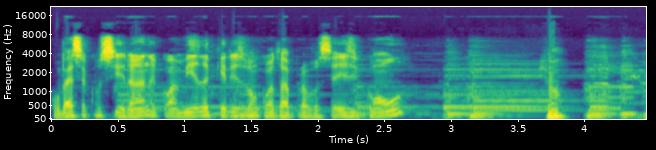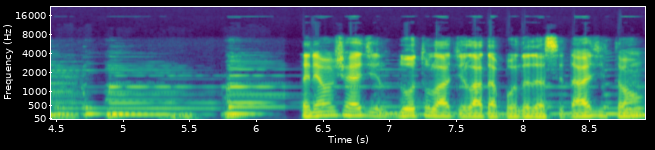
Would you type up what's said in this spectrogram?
Conversa com o Cirano e com a Mila que eles vão contar para vocês e com o João. Daniel já é de, do outro lado de lá da banda da cidade, então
